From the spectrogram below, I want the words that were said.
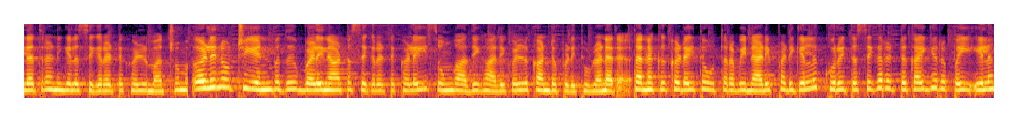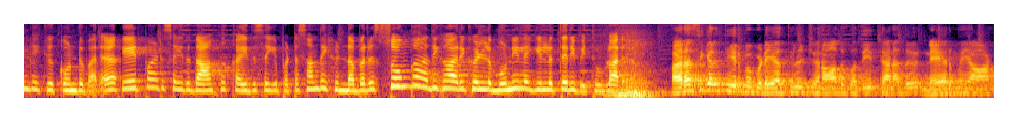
இலத்திரனியல் சிகரெட்டுகள் மற்றும் எழுநூற்றி எண்பது வெளிநாட்டு சிகரெட்டுகளை சுங்க அதிகாரிகள் கண்டுபிடித்துள்ளனர். தனக்கு கிடைத்த உத்தரவின் அடிப்படையில் குறித்த சிகரெட்டு கையிருப்பை இலங்கைக்கு கொண்டு வர ஏற்பாடு செய்ததாக கைது செய்யப்பட்ட சந்தேக நபர் சுங்க அதிகாரிகள் முன்னிலையில் தெரிவித்துள்ளார். அரசியல் தீர்வு விடயத்தில் ஜனாதிபதி தனது நேர்மையான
